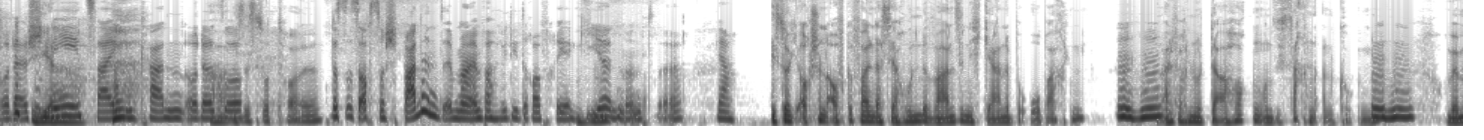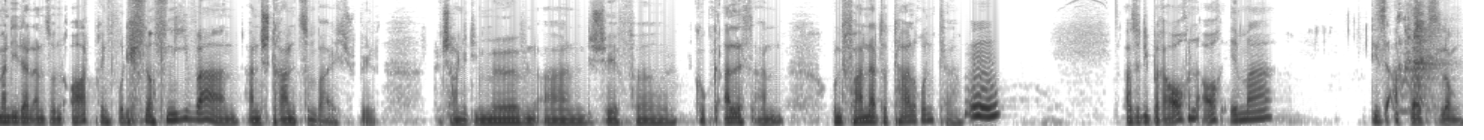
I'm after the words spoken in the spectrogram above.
oder Schnee ja. zeigen kann oder ah, so. Das ist so toll. Das ist auch so spannend immer einfach, wie die darauf reagieren mhm. und äh, ja. Ist euch auch schon aufgefallen, dass ja Hunde wahnsinnig gerne beobachten? Mhm. Einfach nur da hocken und sich Sachen angucken. Ne? Mhm. Und wenn man die dann an so einen Ort bringt, wo die noch nie waren, an Strand zum Beispiel, dann schauen die die Möwen an, die Schäfer, gucken alles an und fahren da total runter. Mhm. Also die brauchen auch immer diese Abwechslung.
